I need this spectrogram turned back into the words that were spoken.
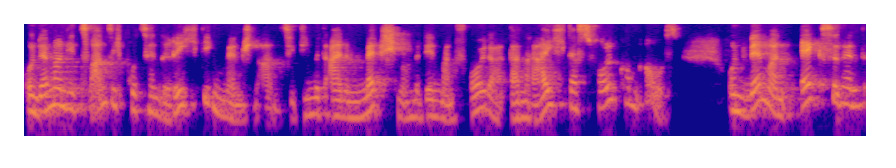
Und wenn man die 20 Prozent richtigen Menschen anzieht, die mit einem matchen und mit denen man Freude hat, dann reicht das vollkommen aus. Und wenn man exzellent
